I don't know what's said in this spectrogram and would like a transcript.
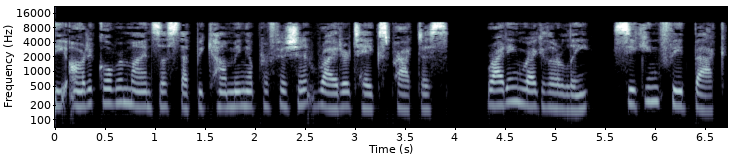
the article reminds us that becoming a proficient writer takes practice. Writing regularly, seeking feedback,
